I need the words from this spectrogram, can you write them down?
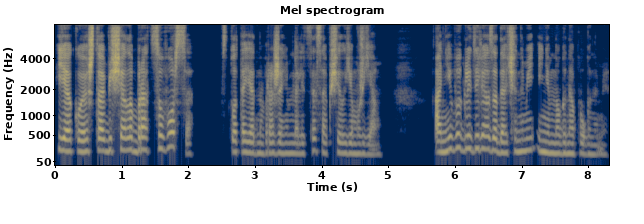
я кое-что обещала братцу Ворса», — с плотоядным выражением на лице сообщил я мужьям. Они выглядели озадаченными и немного напуганными.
